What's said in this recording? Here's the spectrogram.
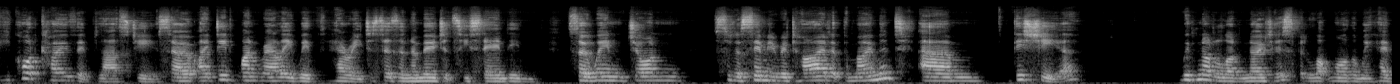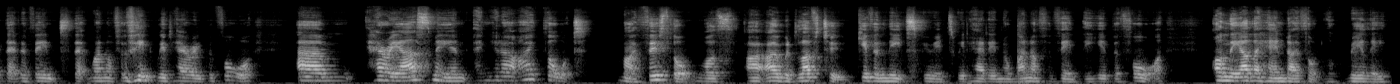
He caught COVID last year, so I did one rally with Harry just as an emergency stand-in. So when John sort of semi-retired at the moment. Um, this year, with not a lot of notice, but a lot more than we had that event, that one-off event with Harry before. Um, Harry asked me, and, and you know, I thought my first thought was I, I would love to, given the experience we'd had in a one-off event the year before. On the other hand, I thought, look, really,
